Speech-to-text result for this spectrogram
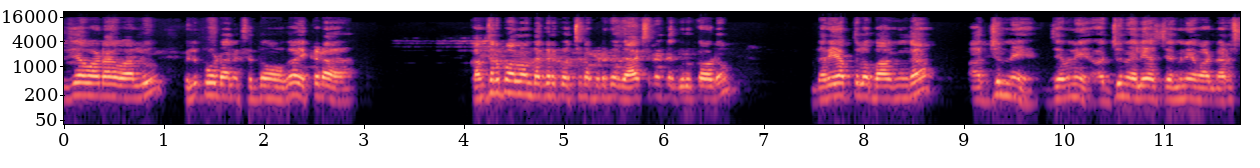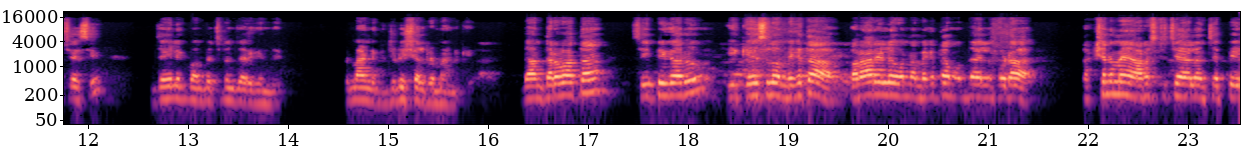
విజయవాడ వాళ్ళు వెళ్ళిపోవడానికి సిద్ధం ఇక్కడ కంచరపాలెం దగ్గరకు వచ్చినప్పటికీ ఒక యాక్సిడెంట్ గురి కావడం దర్యాప్తులో భాగంగా అర్జున్ని జమిని అర్జున్ ఎలియాస్ జమిని వాడిని అరెస్ట్ చేసి జైలుకి పంపించడం జరిగింది. రిమాండ్కి జ్యుడిషియల్ రిమాండ్కి. దాని తర్వాత సిపి గారు ఈ కేసులో మిగతా పరారీలో ఉన్న మిగతా ముద్దాయిలను కూడా తక్షణమే అరెస్ట్ చేయాలని చెప్పి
